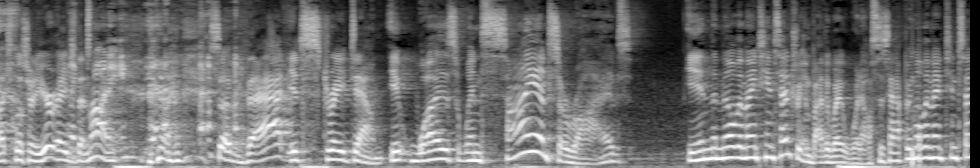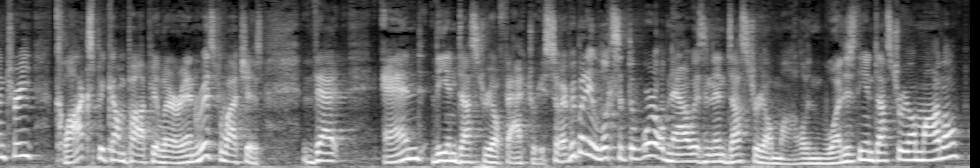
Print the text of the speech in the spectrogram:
much closer to your age like than 20. mine. Yeah. so that, it's straight down. It was when science arrives in the middle of the 19th century. And by the way, what else is happening in the 19th century? Clocks become popular and wristwatches. That and the industrial factory. So everybody looks at the world now as an industrial model. And what is the industrial model?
